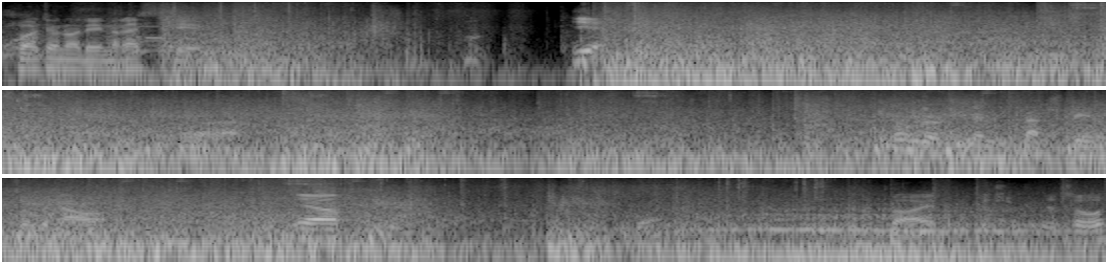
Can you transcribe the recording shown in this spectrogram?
Ich wollte nur den Rest geben. Hier. Zum Glück nimmt das Spiel so genau. Ja, Nein. ich bin schon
